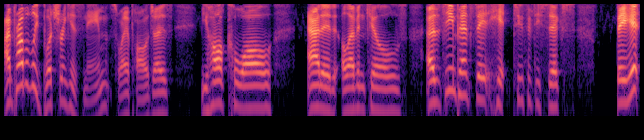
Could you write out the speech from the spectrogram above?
I'm probably butchering his name, so I apologize. Michal Kowal added 11 kills. As a team, Penn State hit 256. They hit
